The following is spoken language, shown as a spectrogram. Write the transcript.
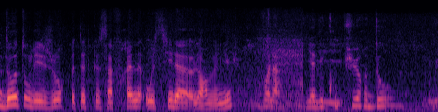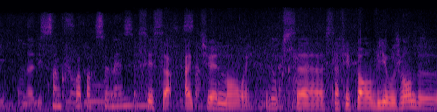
d'eau tous les jours, peut-être que ça freine aussi la- leur venue. Voilà, il y a des coupures d'eau Oui, on a des Cinq fois par d'eau, semaine. C'est ça, actuellement, oui. Donc ça ne fait pas envie aux gens de,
